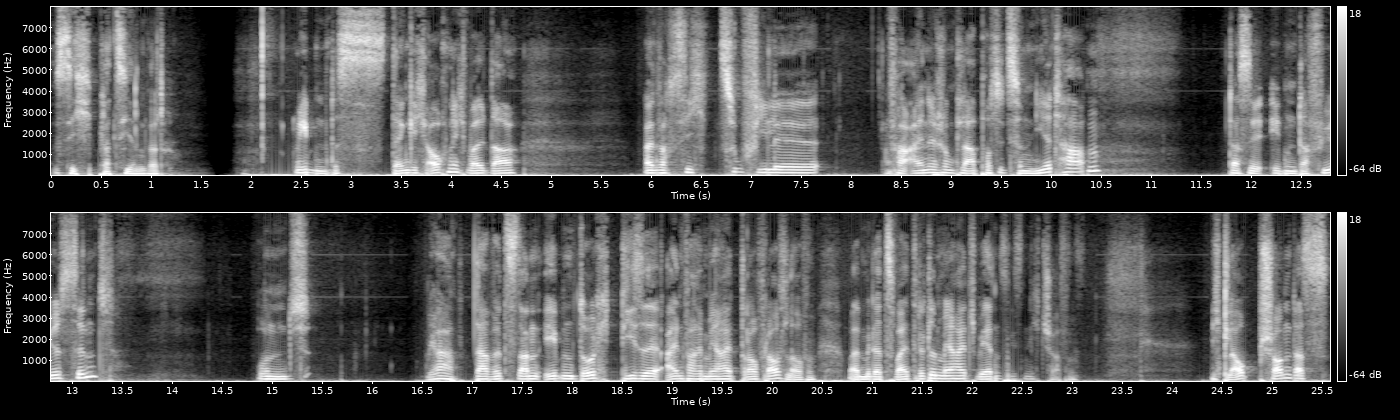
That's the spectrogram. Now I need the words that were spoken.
sich platzieren wird. Eben, das denke ich auch nicht, weil da einfach sich zu viele Vereine schon klar positioniert haben, dass sie eben dafür sind. Und ja, da wird es dann eben durch diese einfache Mehrheit drauf rauslaufen, weil mit der Zweidrittelmehrheit werden sie es nicht schaffen. Ich glaube schon, dass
